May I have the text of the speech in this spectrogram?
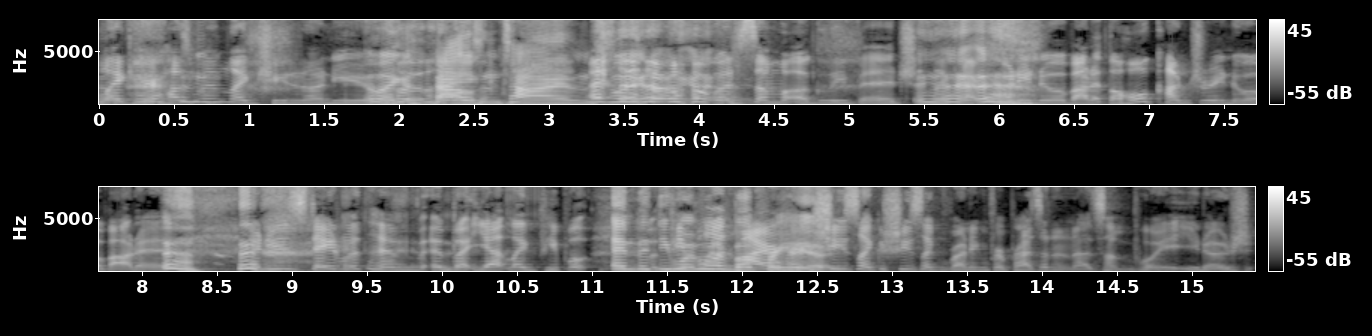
like your husband like cheated on you like a thousand times. With some ugly bitch and like everybody knew about it the whole country knew about it and you stayed with him but yet like people And then you people admire for her. you. she's like she's like running for president at some point you know she,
